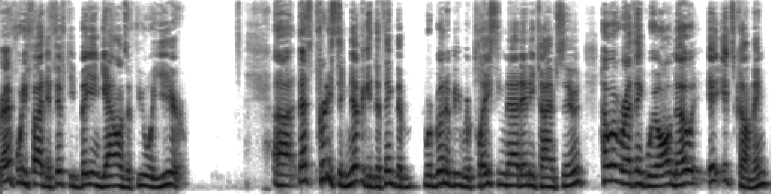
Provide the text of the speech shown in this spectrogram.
around 45 to 50 billion gallons of fuel a year uh, that's pretty significant to think that we're going to be replacing that anytime soon. However, I think we all know it, it's coming.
